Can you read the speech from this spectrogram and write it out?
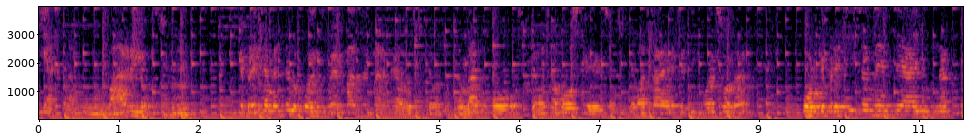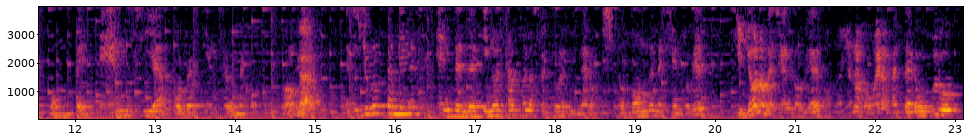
y hasta por barrios, que precisamente lo puedes ver más demarcado si te vas a Polanco, o si te vas a Bosques, o si te vas a ese tipo de zonas, porque precisamente hay una competencia por ver quién se ve mejor, ¿no? Claro. Entonces yo creo que también es entender, y no es tanto el aspecto del dinero, sino dónde me siento bien. Si yo no me siento bien, bueno, yo no me voy a meter en un club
